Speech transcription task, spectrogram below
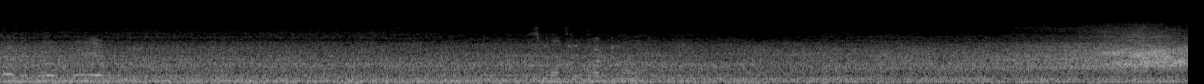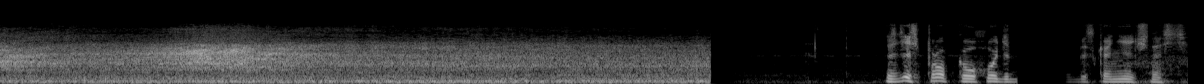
Балдеет. Здесь пробка уходит в бесконечность.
